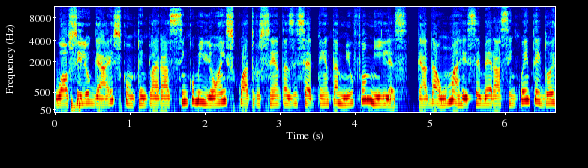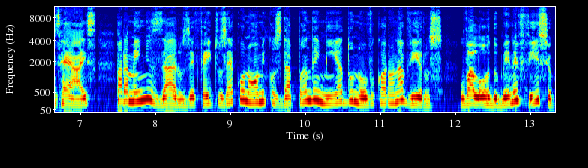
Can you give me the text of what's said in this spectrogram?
O auxílio gás contemplará 5 milhões 470 mil famílias. Cada uma receberá 52 reais para amenizar os efeitos econômicos da pandemia do novo coronavírus. O valor do benefício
